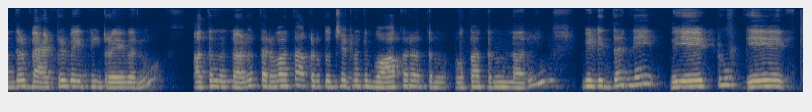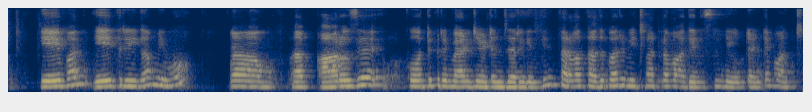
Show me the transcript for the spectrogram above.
అందరూ బ్యాటరీ వెహికల్ డ్రైవరు. అతను ఉన్నాడు తర్వాత అక్కడికి వచ్చేటువంటి వాకర్ అతను ఒక అతను ఉన్నారు వీళ్ళిద్దరిని ఏ టు ఏ ఏ వన్ ఏ త్రీగా మేము ఆ, రోజే కోర్టుకి రిమాండ్ చేయడం జరిగింది. తర్వాత తదుపరి విచారణ మాకు తెలిసింది ఏంటంటే మచ్చ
